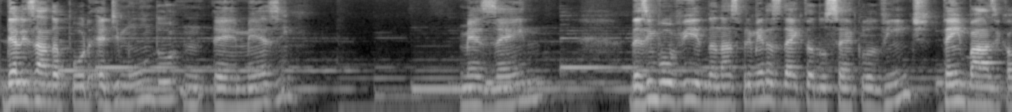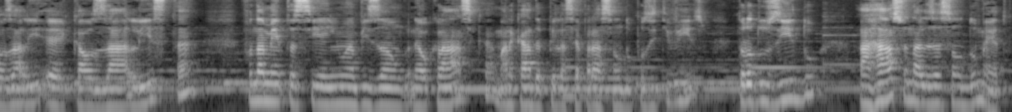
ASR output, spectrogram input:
Idealizada por Edmundo eh, Mezen, Mezen desenvolvida nas primeiras décadas do século XX, tem base causali, é, causalista, fundamenta-se em uma visão neoclássica, marcada pela separação do positivismo, introduzido a racionalização do método.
